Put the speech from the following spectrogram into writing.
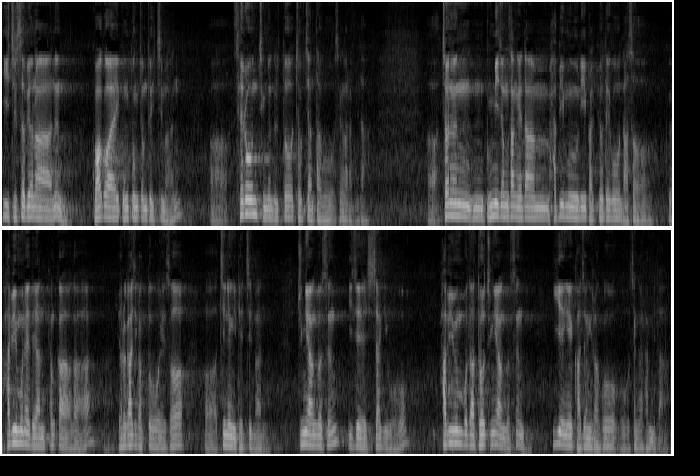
아, 이 질서 변화는 과거와의 공통점도 있지만 아, 새로운 측면들도 적지 않다고 생각합니다. 아, 저는 북미 정상회담 합의문이 발표되고 나서 그 합의문에 대한 평가가 여러 가지 각도에서 어, 진행이 됐지만 중요한 것은 이제 시작이고 합의문보다 더 중요한 것은 이행의 과정이라고 생각합니다.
